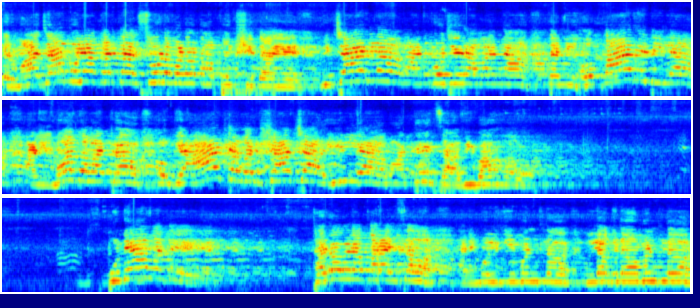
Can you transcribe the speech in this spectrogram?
तर माझ्या मुलाकरता सूड म्हणून अपेक्षित आहे. विचारलं मानगोजीरावांना त्यांनी होकार दिला आणि मग मात्र अवघ्या आठ वर्षाच्या इल्ल्या मातेचा विवाह. पुण्यामध्ये ठरवलं करायचं आणि मुलगी म्हटलं लग्न म्हटलं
